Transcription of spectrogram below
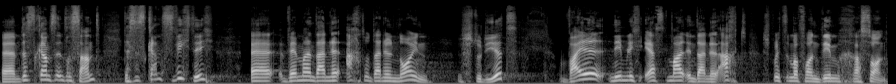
Ähm, das ist ganz interessant. Das ist ganz wichtig, äh, wenn man Daniel 8 und Daniel 9 studiert, weil nämlich erstmal in Daniel 8 spricht es immer von dem Chasson,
